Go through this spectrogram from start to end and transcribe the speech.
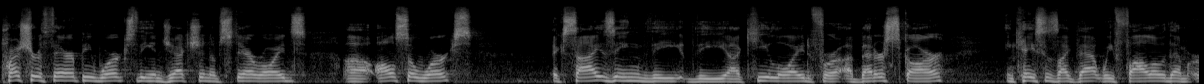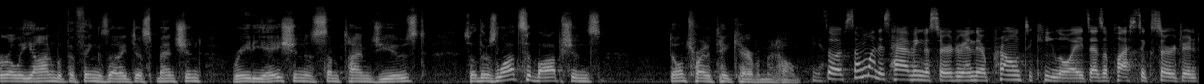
pressure therapy works. The injection of steroids uh, also works. Excising the, the uh, keloid for a better scar in cases like that, we follow them early on with the things that I just mentioned. Radiation is sometimes used. So there's lots of options. Don't try to take care of them at home. Yeah. So if someone is having a surgery and they're prone to keloids as a plastic surgeon,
